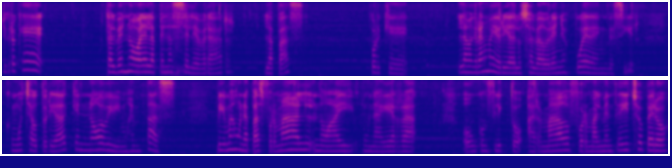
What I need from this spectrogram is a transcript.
Yo creo que tal vez no vale la pena celebrar la paz porque la gran mayoría de los salvadoreños pueden decir con mucha autoridad que no vivimos en paz. Vivimos en una paz formal, no hay una guerra un conflicto armado formalmente dicho, pero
